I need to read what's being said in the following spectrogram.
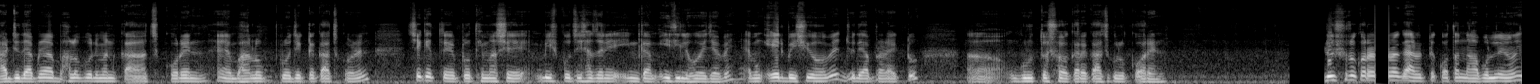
আর যদি আপনারা ভালো পরিমাণ কাজ করেন হ্যাঁ ভালো প্রজেক্টে কাজ করেন, সেক্ষেত্রে প্রতি মাসে বিশ পঁচিশ হাজারের ইনকাম ইজিলি হয়ে যাবে এবং এর বেশিও হবে যদি আপনারা একটু গুরুত্ব সহকারে কাজগুলো করেন। ভিডিও শুরু করার আগে আরেকটা কথা না বললে নয়,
